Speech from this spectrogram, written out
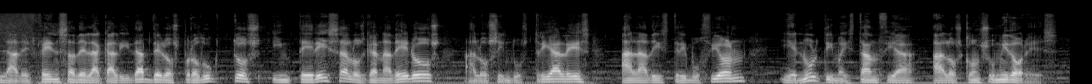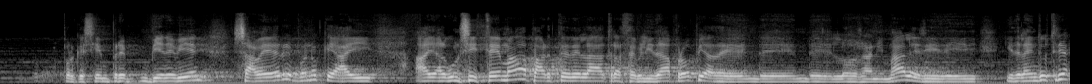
La defensa de la calidad de los productos interesa a los ganaderos, a los industriales, a la distribución y en última instancia a los consumidores. Porque siempre viene bien saber bueno, que hay, algún sistema, aparte de la trazabilidad propia de, los animales y de, la industria,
